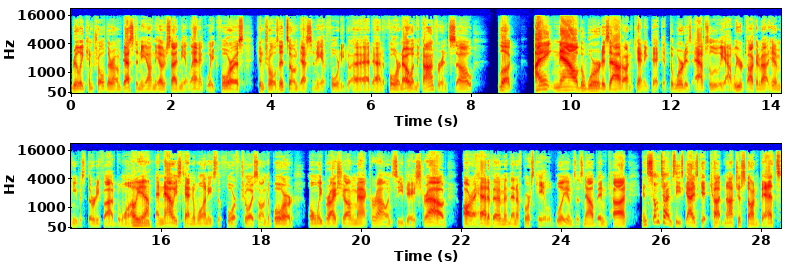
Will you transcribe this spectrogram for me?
Really control their own destiny. On the other side in the Atlantic, Wake Forest controls its own destiny at forty to, uh, at at a four and zero in the conference. So look. I think now the word is out on Kenny Pickett. The word is absolutely out. We were talking about him. He was 35 to 1. Oh, yeah. And now he's 10 to 1. He's the fourth choice on the board. Only Bryce Young, Matt Corral, and CJ Stroud are ahead of him. And then, of course, Caleb Williams has now been cut. And sometimes these guys get cut not just on bets,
